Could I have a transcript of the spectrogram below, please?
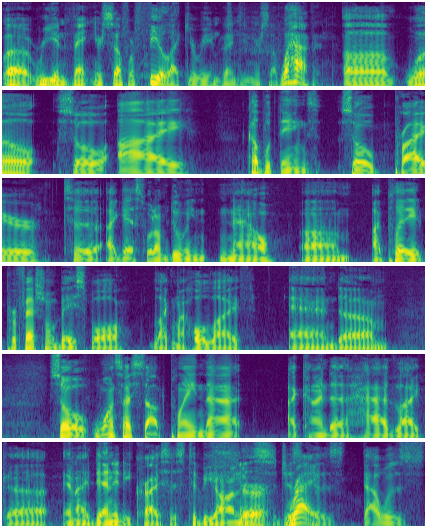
uh, reinvent yourself or feel like you're reinventing yourself? What happened? Um, well, so I a couple things. So prior to I guess what I'm doing now, um, I played professional baseball like my whole life, and um, so once I stopped playing that, I kind of had like uh, an identity crisis, to be honest, Sure. just Right. because that was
